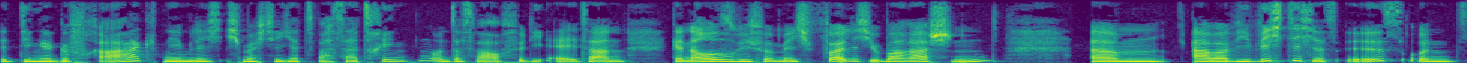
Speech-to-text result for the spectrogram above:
Dinge gefragt, nämlich ich möchte jetzt Wasser trinken und das war auch für die Eltern genauso wie für mich völlig überraschend. Ähm, aber wie wichtig es ist und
